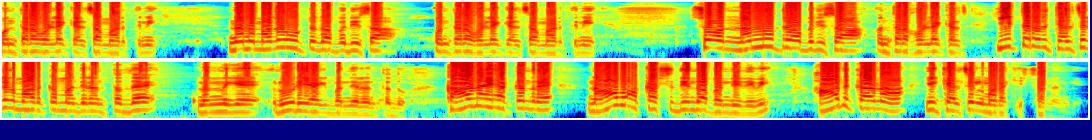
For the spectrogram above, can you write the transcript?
ಒಂಥರ ಒಳ್ಳೆ ಕೆಲಸ ಮಾಡ್ತೀನಿ. ನನ್ನ ಮಗನ ಹುಟ್ಟಿದ ಹಬ್ಬ ದಿವಸ ಒಂಥರ ಒಳ್ಳೆ ಕೆಲಸ ಮಾಡ್ತೀನಿ. ಸೊ ನನ್ನ ಹುಟ್ಟಿದ ಹಬ್ಬ ದಿವಸ ಒಂಥರ ಒಳ್ಳೆ ಕೆಲಸ. ಈ ಥರದ ಕೆಲಸಗಳು ಮಾಡ್ಕೊಂಬಂದಿರೋಂಥದ್ದೇ ನನಗೆ ರೂಢಿಯಾಗಿ ಬಂದಿರೋಂಥದ್ದು. ಕಾರಣ ಯಾಕಂದರೆ ನಾವು ಆ ಕಷ್ಟದಿಂದ ಬಂದಿದ್ದೀವಿ. ಆದ ಕಾರಣ ಈ ಕೆಲಸಗಳು ಮಾಡೋಕ್ಕೆ ಇಷ್ಟ ನನಗೆ.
